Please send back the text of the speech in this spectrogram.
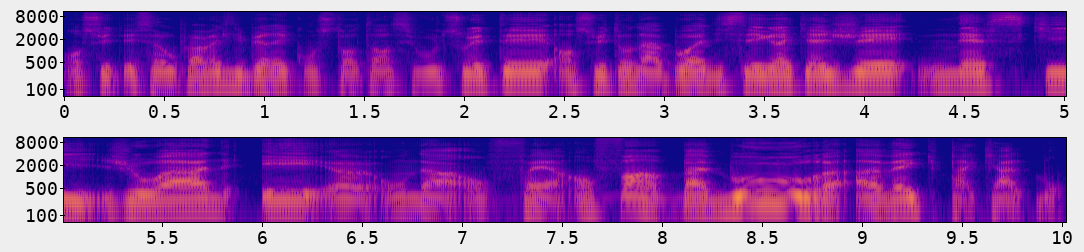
Ensuite, et ça vous permet de libérer Constantin si vous le souhaitez. Ensuite, on a Boadice YSG, Nevsky, Johan et euh, on a enfin, enfin Babour avec Pakal. Bon,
